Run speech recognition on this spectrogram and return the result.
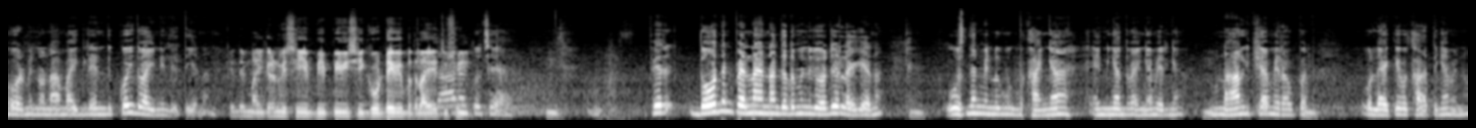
ਹੋਰ ਮੈਨੂੰ ਨਾ ਮਾਈਗ੍ਰੇਨ ਦੀ ਕੋਈ ਦਵਾਈ ਨਹੀਂ ਦਿੱਤੀ ਇਹਨਾਂ ਨੇ। ਕਹਿੰਦੇ ਮਾਈਗ੍ਰੇਨ ਵੀ ਸੀ ਬੀਪੀ ਵੀ ਸੀ ਗੋਡੇ ਵੀ ਬਦਲਾਏ ਤੁਸੀਂ। ਕੁਝ ਹੈ। ਫਿਰ ਦੋ ਦਿਨ ਪਹਿਲਾਂ ਇਹਨਾਂ ਜਦੋਂ ਮੈਨੂੰ ਜੋਰਜੀਆ ਲੈ ਗਿਆ ਨਾ ਉਸ ਦਿਨ ਮੈਨੂੰ ਵਿਖਾਈਆਂ ਇੰਨੀਆਂ ਦਵਾਈਆਂ ਮੇਰੀਆਂ ਨਾਂ ਲਿਖਿਆ ਮੇਰਾ ਉੱਪਰ ਉਹ ਲੈ ਕੇ ਵਿਖਾਤੀਆਂ ਮੈਨੂੰ।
